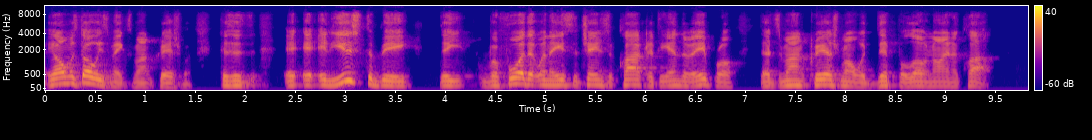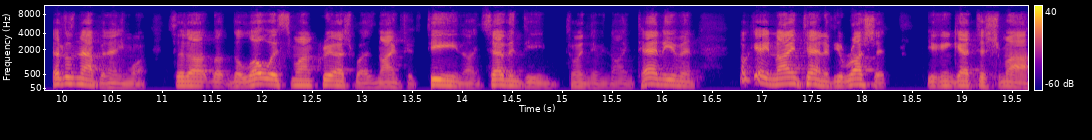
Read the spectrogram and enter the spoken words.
He almost always makes Zman Kriyashma because it, it, it used to be the before that when they used to change the clock at the end of April, that Zman Kriyashma would dip below nine o'clock. That doesn't happen anymore. So the, the, the lowest Zman Kriyashma is 9.15, 9.17, 20, 9.10 even. Okay, 9.10. If you rush it, you can get to Shema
